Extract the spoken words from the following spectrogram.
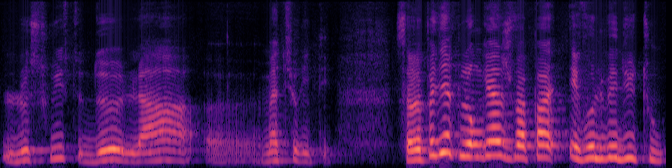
le Swift de la euh, maturité. Ça ne veut pas dire que le langage ne va pas évoluer du tout,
